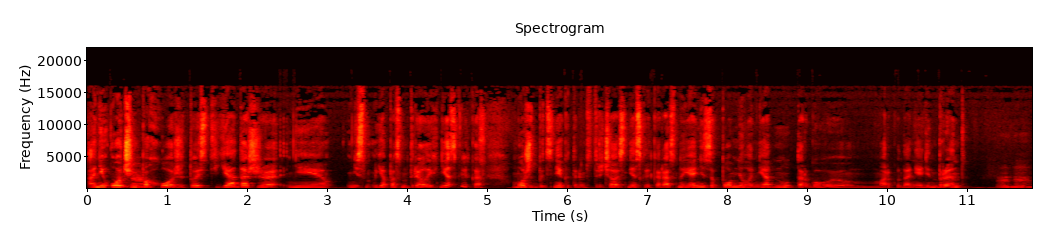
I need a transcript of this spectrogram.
они ну, очень да. похожи. То есть я даже не, не... Я посмотрела их несколько, может быть, с некоторыми встречалась несколько раз, но я не запомнила ни одну торговую марку, да, ни один бренд угу.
